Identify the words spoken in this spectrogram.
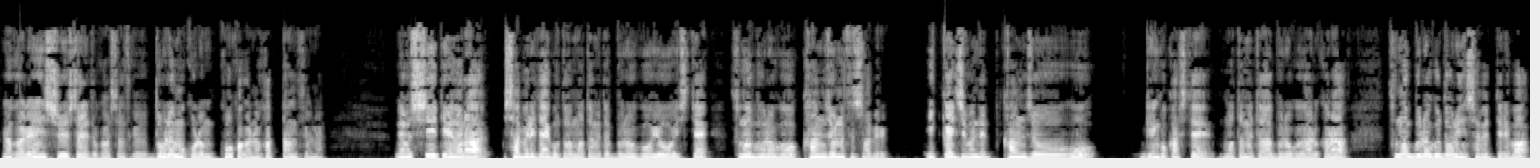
なんか練習したりとかしたんですけど、どれもこれも効果がなかったんですよね。でも強いて言うなら、喋りたいことをまとめたブログを用意して、そのブログを感情のせて喋る。一回自分で感情を言語化してまとめたブログがあるから、そのブログ通りに喋ってれば、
